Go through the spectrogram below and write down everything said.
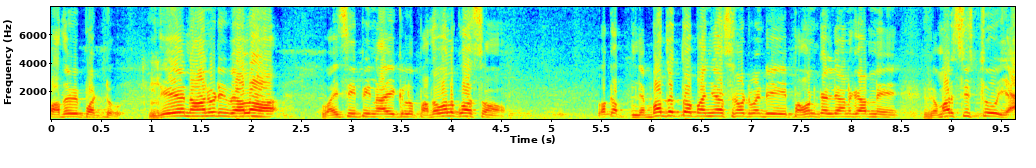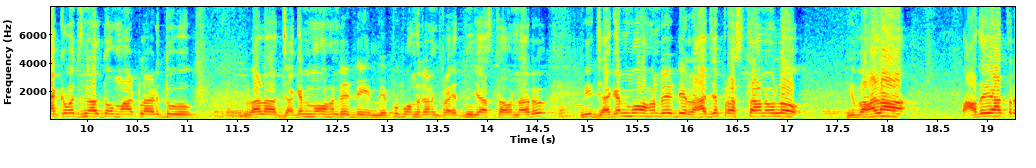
పదవి పట్టు. ఇదే నానుడి వేళ వైసీపీ నాయకులు పదవుల కోసం ఒక నిబద్ధతతో పనిచేస్తున్నటువంటి పవన్ కళ్యాణ్ గారిని విమర్శిస్తూ ఏకవచనాలతో మాట్లాడుతూ ఇవాళ జగన్మోహన్ రెడ్డి మెప్పు పొందడానికి ప్రయత్నం చేస్తూ ఉన్నారు. మీ జగన్మోహన్ రెడ్డి రాజప్రస్థానంలో ఇవాళ పాదయాత్ర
